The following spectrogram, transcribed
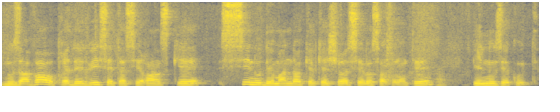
Nous avons auprès de lui cette assurance que si nous demandons quelque chose selon sa volonté, il nous écoute.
